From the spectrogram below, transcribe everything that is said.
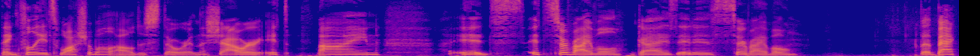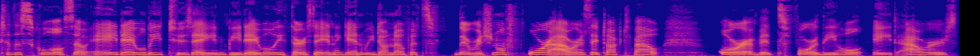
Thankfully, it's washable. I'll just throw her in the shower. It's fine. It's it's survival, guys. It is survival. But back to the school. So A day will be Tuesday and B day will be Thursday. And again, we don't know if it's the original four hours they talked about or if it's for the whole eight hours.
